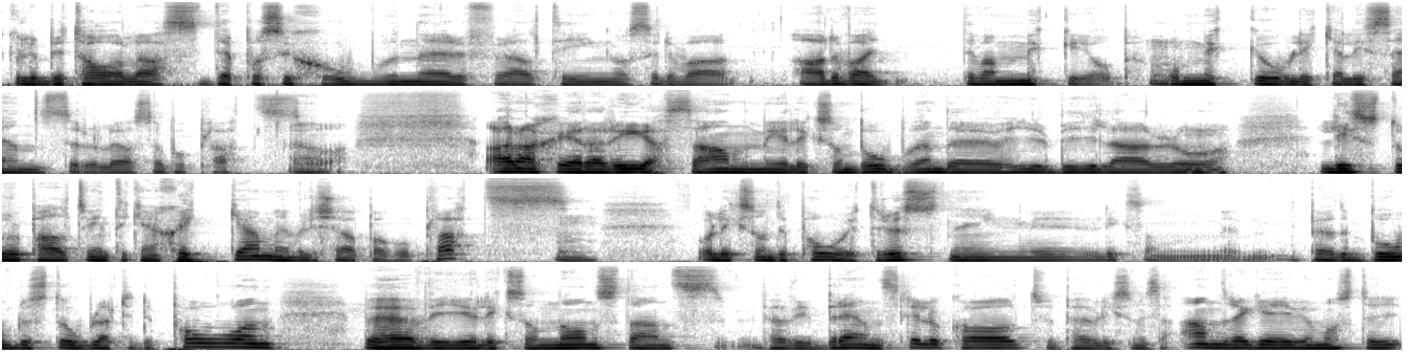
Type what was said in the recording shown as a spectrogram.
skulle betalas depositioner för allting. Och så det var, ja, det var, det var mycket jobb. Mm. Och mycket olika licenser att lösa på plats. Ja. Och arrangera resan med liksom boende och hyrbilar. Och Mm. listor på allt vi inte kan skicka men vill köpa på plats. Mm. Och liksom depåutrustning. Vi liksom behövde bord och stolar till depån. Behöver ju liksom någonstans, behöver ju bränsle lokalt. Vi behöver liksom vissa andra grejer vi måste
